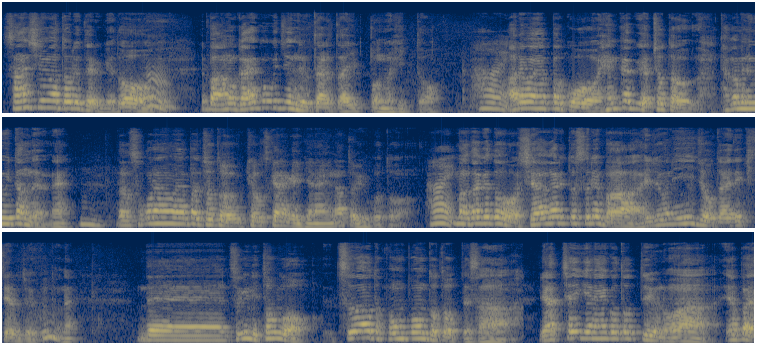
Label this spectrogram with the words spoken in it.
三振は取れてるけど、うんやっぱあの外国人に打たれた一本のヒット、はい。あれはやっぱこう変化球がちょっと高めに浮いたんだよね、うんだからそこら辺はやっぱちょっと気をつけなきゃいけないなということはい。まあだけど仕上がりとすれば非常にいい状態で来てるということね、で次に戸郷ツーアウトポンポンと取ってさやっちゃいけないことっていうのはやっぱり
